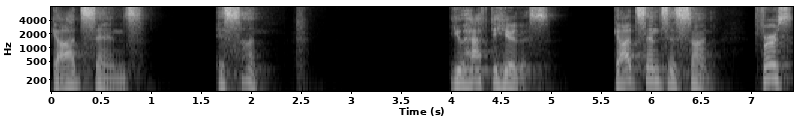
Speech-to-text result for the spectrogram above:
God sends his son. You have to hear this. God sends his son. First,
